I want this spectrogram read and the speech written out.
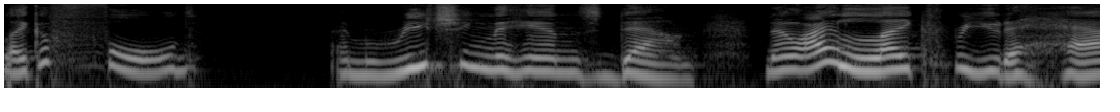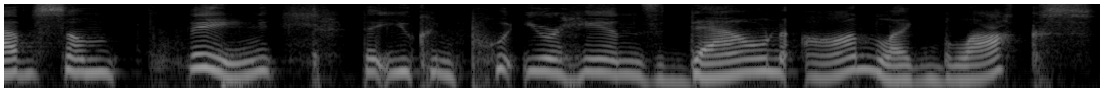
like a fold I'm reaching the hands down. Now, I like for you to have something that you can put your hands down on, like blocks.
